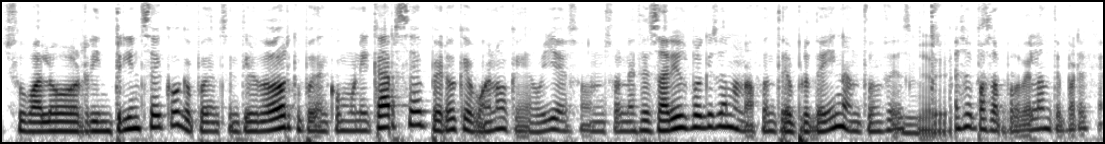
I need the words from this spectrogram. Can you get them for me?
Su valor intrínseco, que pueden sentir dolor, que pueden comunicarse, pero que bueno, que oye, son, son necesarios porque son una fuente de proteína, entonces Ya, ya. eso pasa por delante, parece.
